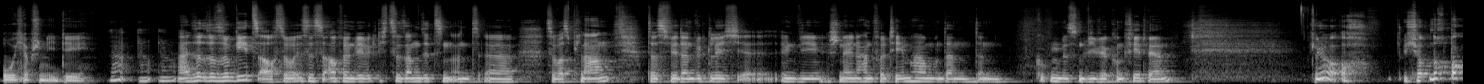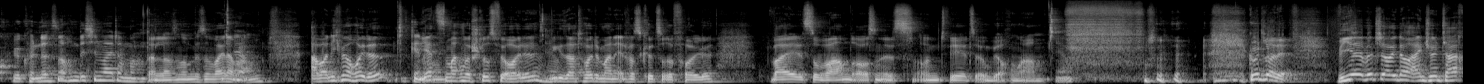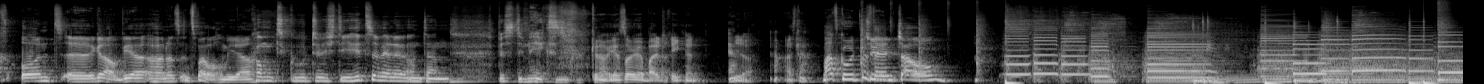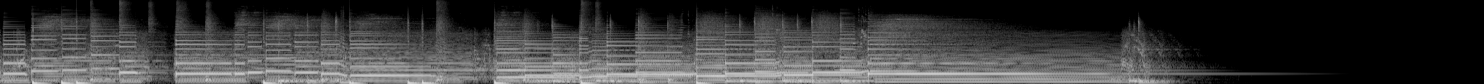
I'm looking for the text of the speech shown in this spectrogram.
Oh, ich habe schon eine Idee. Ja, ja, ja. Also so, so geht's auch. So ist es auch, wenn wir wirklich zusammensitzen und äh, sowas planen, dass wir dann wirklich äh, irgendwie schnell eine Handvoll Themen haben und dann, dann gucken müssen, wie wir konkret werden. Genau. Ja, ach, ich habe noch Bock. Wir können das noch ein bisschen weitermachen. Dann lassen wir ein bisschen weitermachen. Aber nicht mehr heute. Genau. Jetzt machen wir Schluss für heute. Wie gesagt, heute mal eine etwas kürzere Folge, weil es so warm draußen ist und wir jetzt irgendwie auch Hunger haben. Ja. Gut, Leute. Wir wünschen euch noch einen schönen Tag und äh, genau, wir hören uns in zwei Wochen wieder. Kommt gut durch die Hitzewelle und dann bis demnächst. Genau, ihr soll ja bald regnen. Ja, Wieder. ja, Alles klar. klar. Macht's gut, bis Tschüss. dann. Ciao.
